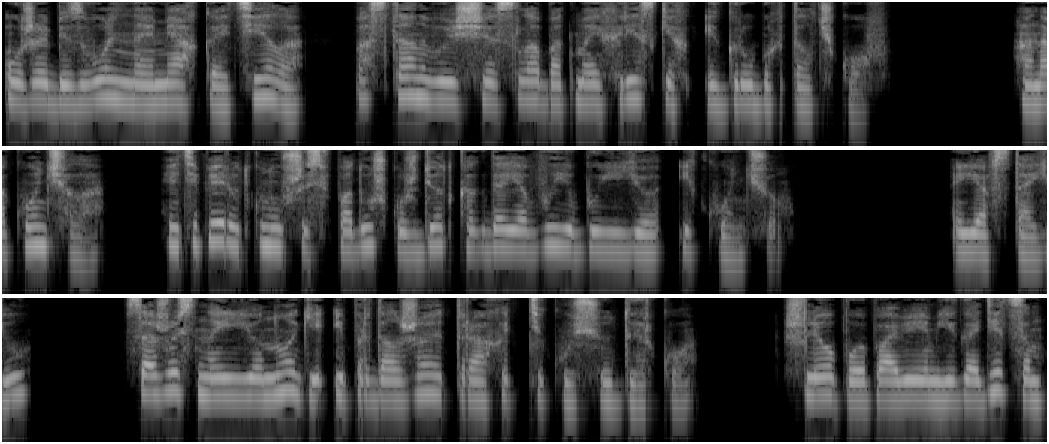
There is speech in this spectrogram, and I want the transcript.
Уже безвольное мягкое тело, постановающее слабо от моих резких и грубых толчков. Она кончила, и теперь, уткнувшись в подушку, ждет, когда я выебу ее и кончу. Я встаю, сажусь на ее ноги и продолжаю трахать текущую дырку. Шлепаю по обеим ягодицам,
